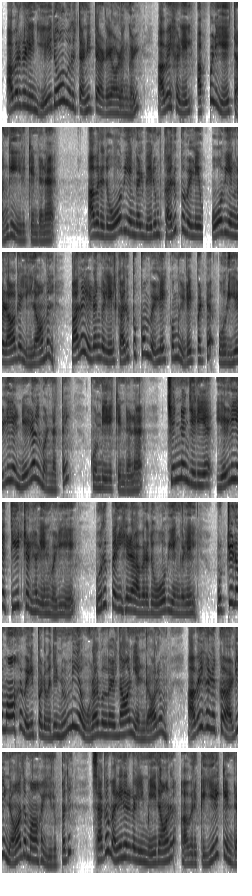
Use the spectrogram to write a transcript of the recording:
அவர்களின் ஏதோ ஒரு தனித்த அடையாளங்கள் அவைகளில் அப்படியே தங்கி இருக்கின்றன. அவரது ஓவியங்கள் வெறும் கருப்பு வெள்ளை ஓவியங்களாக இல்லாமல் பல இடங்களில் கருப்புக்கும் வெள்ளைக்கும் இடைப்பட்ட ஒரு எளிய நிழல் வண்ணத்தை கொண்டிருக்கின்றன. சின்னஞ்சிறிய எளிய தீற்றல்களின் வழியே உருப்பெறுகிற அவரது ஓவியங்களில் முற்றிலுமாக வெளிப்படுவது நுண்ணிய உணர்வுகள்தான் என்றாலும் அவைகளுக்கு அடிநாதமாக இருப்பது சக மனிதர்களின் மீதான அவருக்கு இருக்கின்ற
